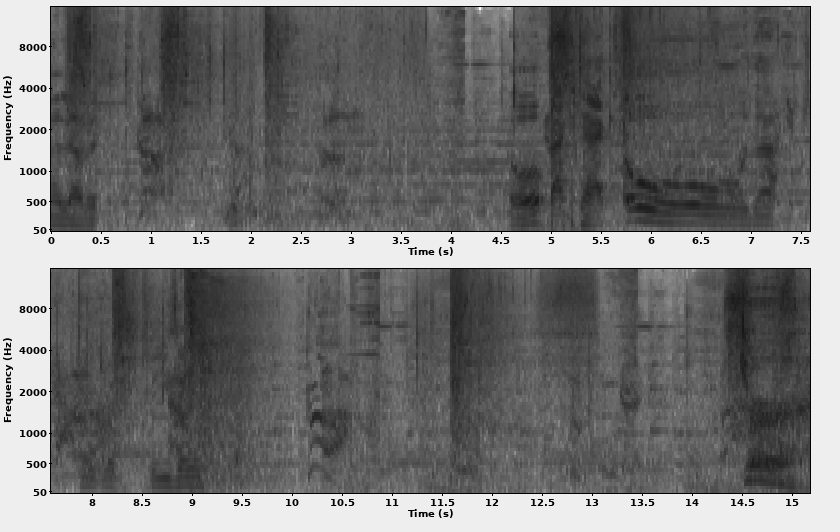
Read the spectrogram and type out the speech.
I love it. Oh, back attack. Oh, that didn't look pleasing. Sure.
